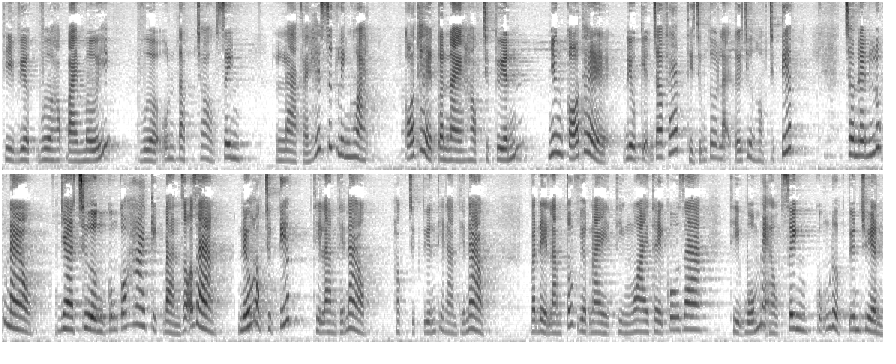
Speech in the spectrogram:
thì việc vừa học bài mới, vừa ôn tập cho học sinh là phải hết sức linh hoạt. Có thể tuần này học trực tuyến, nhưng có thể điều kiện cho phép thì chúng tôi lại tới trường học trực tiếp. Cho nên lúc nào nhà trường cũng có hai kịch bản rõ ràng nếu học trực tiếp thì làm thế nào? Học trực tuyến thì làm thế nào? Và để làm tốt việc này thì ngoài thầy cô ra thì bố mẹ học sinh cũng được tuyên truyền,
